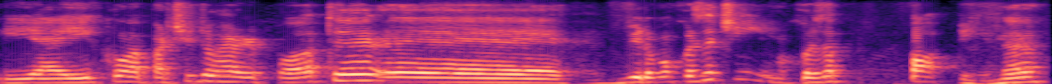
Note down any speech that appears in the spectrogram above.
E aí, com, a partir do Harry Potter, é, virou uma coisa teen, uma coisa pop, né?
